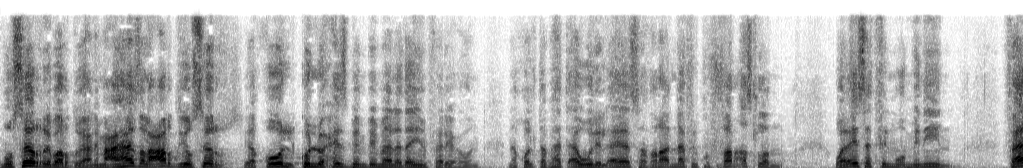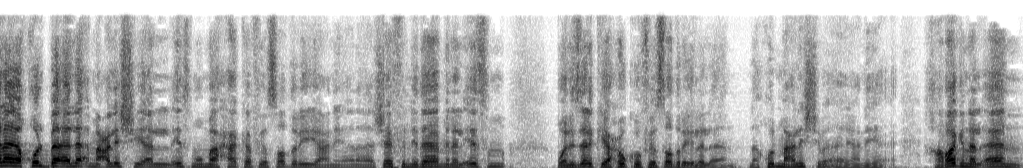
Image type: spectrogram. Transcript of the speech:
مصر برضو يعني مع هذا العرض يصر يقول كل حزب بما لديهم فرحون. نقول طب هات أول الآية سترى أنها في الكفار أصلا وليست في المؤمنين. فلا يقول بقى لا معلش الإثم ما حكى في صدري يعني أنا شايف أن ده من الإثم ولذلك يحك في صدري إلى الآن. نقول معلش بقى يعني خرجنا الآن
